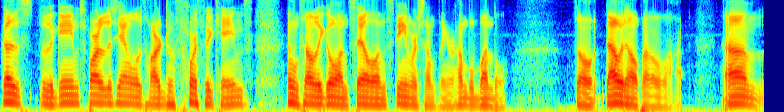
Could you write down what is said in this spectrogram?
Because for the games part of the channel, it's hard to afford the games until they go on sale on Steam or something or Humble Bundle. So that would help out a lot. Um,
